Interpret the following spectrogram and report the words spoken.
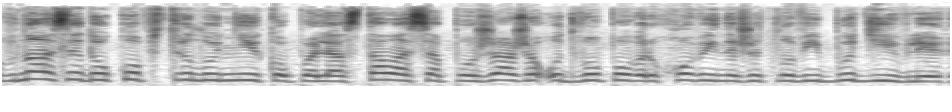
Внаслідок обстрілу Нікополя сталася пожежа у двоповерховій нежитловій будівлі.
